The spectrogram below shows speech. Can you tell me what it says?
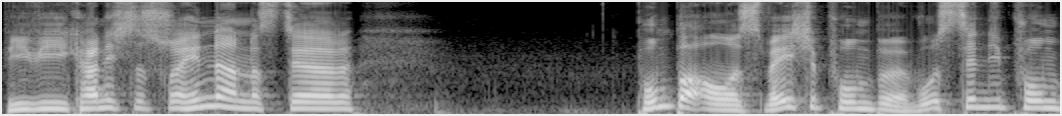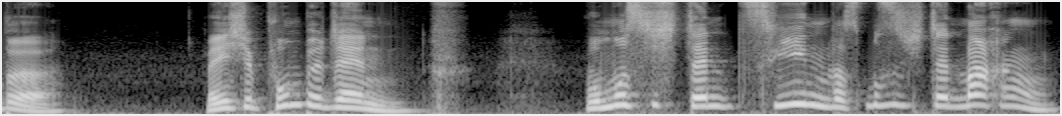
Wie, wie kann ich das verhindern, dass der... Pumpe aus. Welche Pumpe? Wo ist denn die Pumpe? Welche Pumpe denn? Wo muss ich denn ziehen? Was muss ich denn machen?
